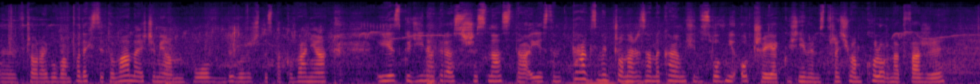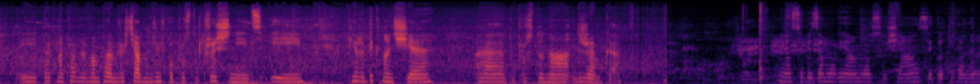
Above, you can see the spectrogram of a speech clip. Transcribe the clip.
e, wczoraj, bo byłam podekscytowana, jeszcze miałam połow, dużo rzeczy do spakowania. Jest godzina teraz 16 i jestem tak zmęczona, że zamykają mi się dosłownie oczy. Jakoś nie wiem, straciłam kolor na twarzy. I tak naprawdę Wam powiem, że chciałabym wziąć po prostu prysznic i pierdyknąć się e, po prostu na drzemkę. Ja sobie zamówiłam łososia z gotowanymi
